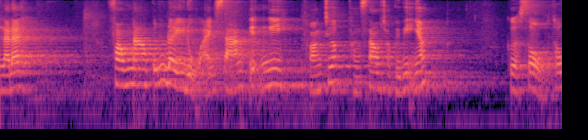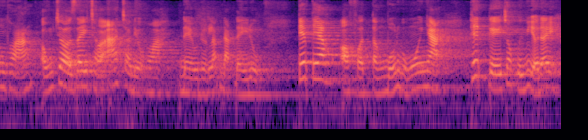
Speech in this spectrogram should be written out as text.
là đây. Phòng nào cũng đầy đủ ánh sáng tiện nghi. Thoáng trước thoáng sau cho quý vị nhé. Cửa sổ thông thoáng ống chờ dây chờ át chờ điều hòa đều được lắp đặt đầy đủ. Tiếp theo ở phần tầng 4 của ngôi nhà thiết kế cho quý vị ở đây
